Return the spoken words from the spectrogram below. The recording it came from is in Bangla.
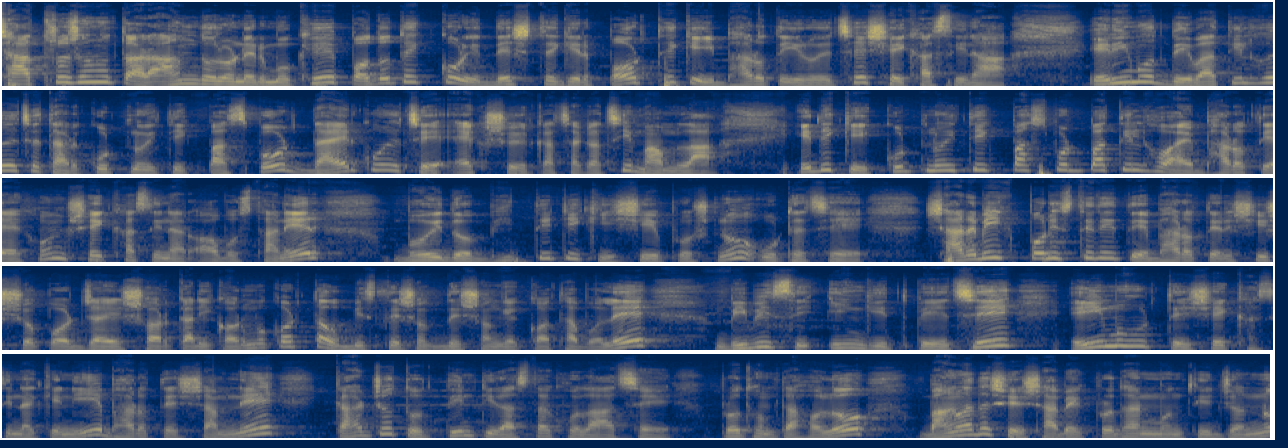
ছাত্র জনতার আন্দোলনের মুখে পদত্যাগ করে দেশ ত্যাগের পর থেকেই ভারতেই রয়েছে শেখ হাসিনা। এরই মধ্যে বাতিল হয়েছে তার কূটনৈতিক পাসপোর্ট, দায়ের করেছে একশো এর কাছাকাছি মামলা। এদিকে কূটনৈতিক পাসপোর্ট বাতিল হওয়ায় ভারতে এখন শেখ হাসিনার অবস্থানের বৈধ ভিত্তিটি কি সে প্রশ্ন উঠেছে। সার্বিক পরিস্থিতিতে ভারতের শীর্ষ পর্যায়ে সরকারি কর্মকর্তা ও বিশ্লেষকদের সঙ্গে কথা বলে বিবিসি ইঙ্গিত পেয়েছে, এই মুহূর্তে শেখ হাসিনাকে নিয়ে ভারতের সামনে কার্যত তিনটি রাস্তা খোলা আছে। প্রথমটা হলো বাংলাদেশের সাবেক প্রধানমন্ত্রীর জন্য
